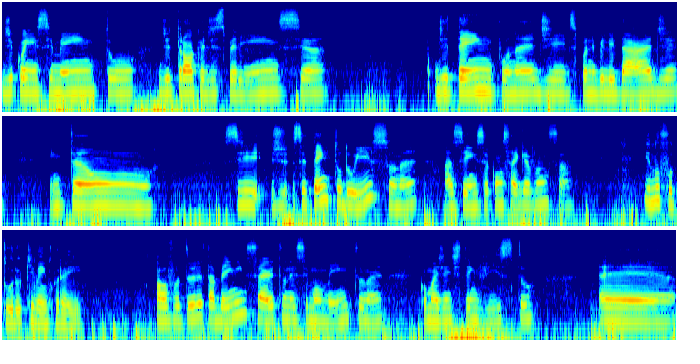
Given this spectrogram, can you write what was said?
de conhecimento, de troca de experiência, de tempo, né, de disponibilidade. Então, se, se tem tudo isso, né, a ciência consegue avançar. E no futuro, o que vem por aí? Ó, o futuro está bem incerto nesse momento, né? Como a gente tem visto. É...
